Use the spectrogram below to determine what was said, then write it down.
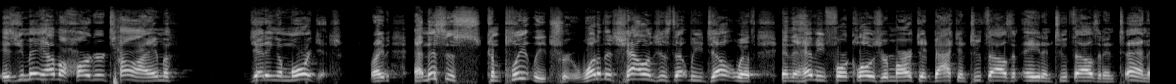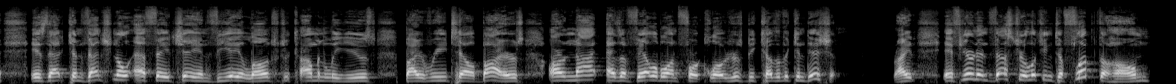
is you may have a harder time getting a mortgage right? And this is completely true. One of the challenges that we dealt with in the heavy foreclosure market back in 2008 and 2010 is that conventional FHA and VA loans, which are commonly used by retail buyers, are not as available on foreclosures because of the condition, right? If you're an investor looking to flip the home,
